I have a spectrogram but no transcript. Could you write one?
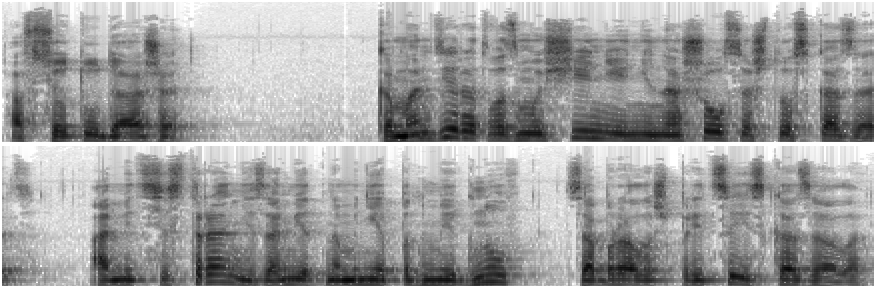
а все туда же!» Командир от возмущения не нашелся, что сказать. А медсестра, незаметно мне подмигнув, собрала шприцы и сказала,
